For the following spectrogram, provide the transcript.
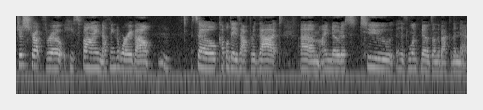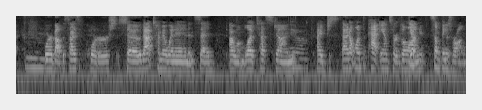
Just strep throat. He's fine. Nothing to worry about. Mm. So a couple days after that, um, I noticed two his lymph nodes on the back of the neck Mm. were about the size of quarters. So that time I went in and said, I want blood tests done. Yeah. I just I don't want the pat answer go Yep. on. Something is wrong.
